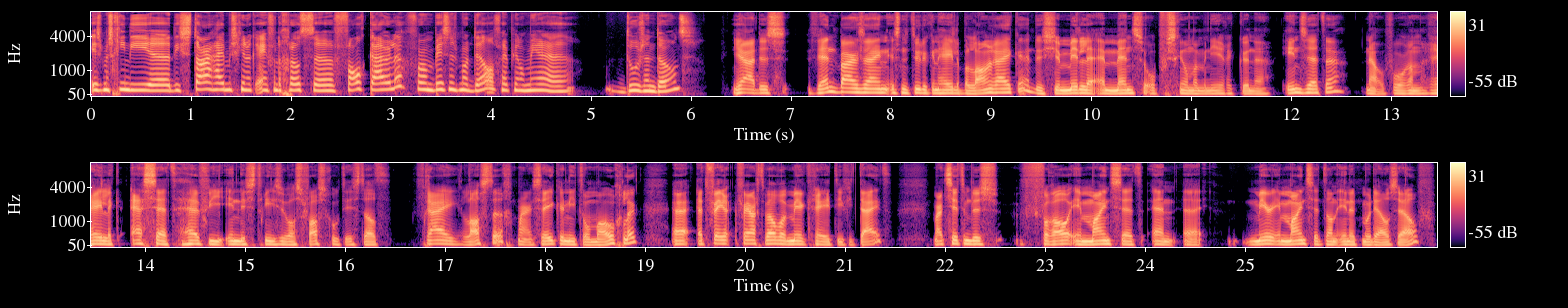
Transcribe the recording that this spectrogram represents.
is misschien die, uh, die starheid misschien ook een van de grootste valkuilen voor een businessmodel? Of heb je nog meer uh, do's en don'ts? Ja, dus wendbaar zijn is natuurlijk een hele belangrijke. Dus je middelen en mensen op verschillende manieren kunnen inzetten. Nou, voor een redelijk asset-heavy industrie zoals vastgoed is dat vrij lastig, maar zeker niet onmogelijk. Uh, het vergt wel wat meer creativiteit. Maar het zit hem dus vooral in mindset en meer in mindset dan in het model zelf.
